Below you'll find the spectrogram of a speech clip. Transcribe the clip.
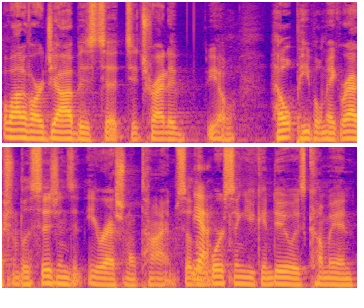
a lot of our job is to to try to you know help people make rational decisions in irrational times. So the Yeah. worst thing you can do is come in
